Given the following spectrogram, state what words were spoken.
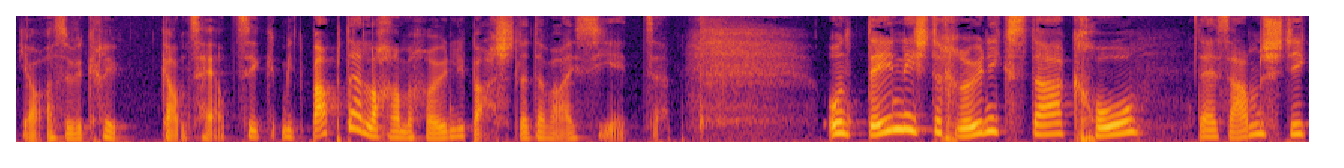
Ja, also wirklich ganz herzig. Mit Pappteller kann man Krönchen basteln, das weiss ich jetzt. Und dann ist der Königstag gekommen, der Samstag,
